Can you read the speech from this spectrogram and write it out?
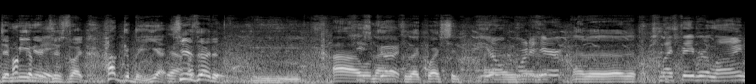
demeanor, Huckabee. just like Huckabee. Yeah, Yeah, she just had it. I She's will not good. answer that question. You don't wanna hear- What My favorite line.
